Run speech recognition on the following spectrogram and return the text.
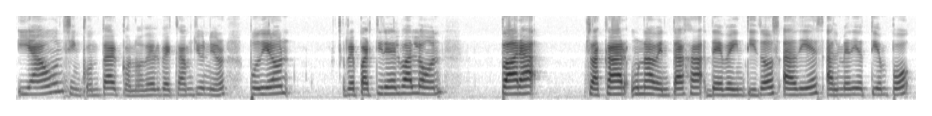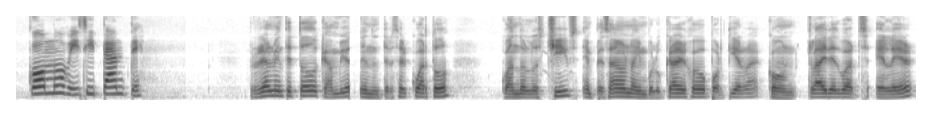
y aún sin contar con Odell Beckham Jr., pudieron repartir el balón para sacar una ventaja de 22 a 10 al medio tiempo como visitante. Pero realmente todo cambió en el tercer cuarto cuando los Chiefs empezaron a involucrar el juego por tierra con Clyde Edwards Elair,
